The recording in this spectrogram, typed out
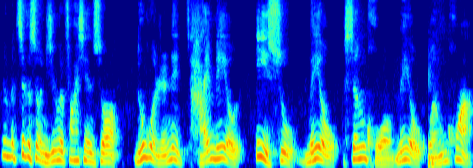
那么这个时候你就会发现说，如果人类还没有艺术、没有生活、没有文化，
